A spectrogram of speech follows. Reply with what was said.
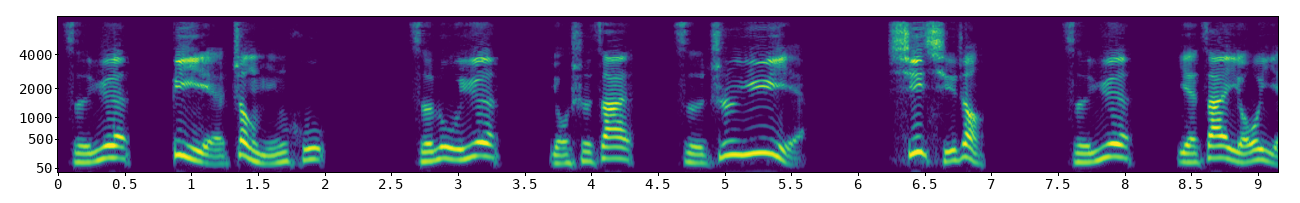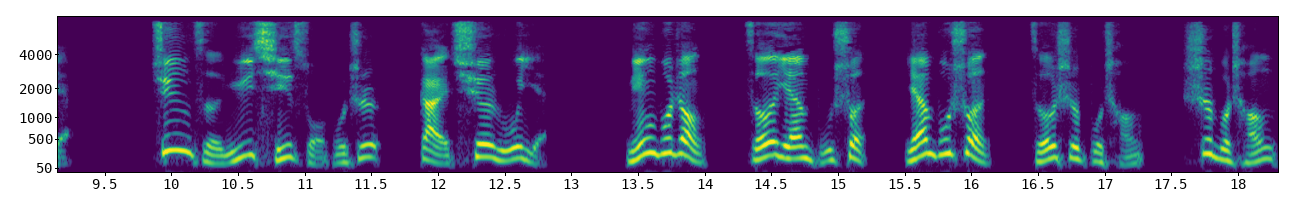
子曰：必也正名乎？子路曰：有事哉！子之迂也。奚其政？子曰：也哉有也。君子于其所不知，盖缺如也。名不正，则言不顺；言不顺，则事不成；事不成，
